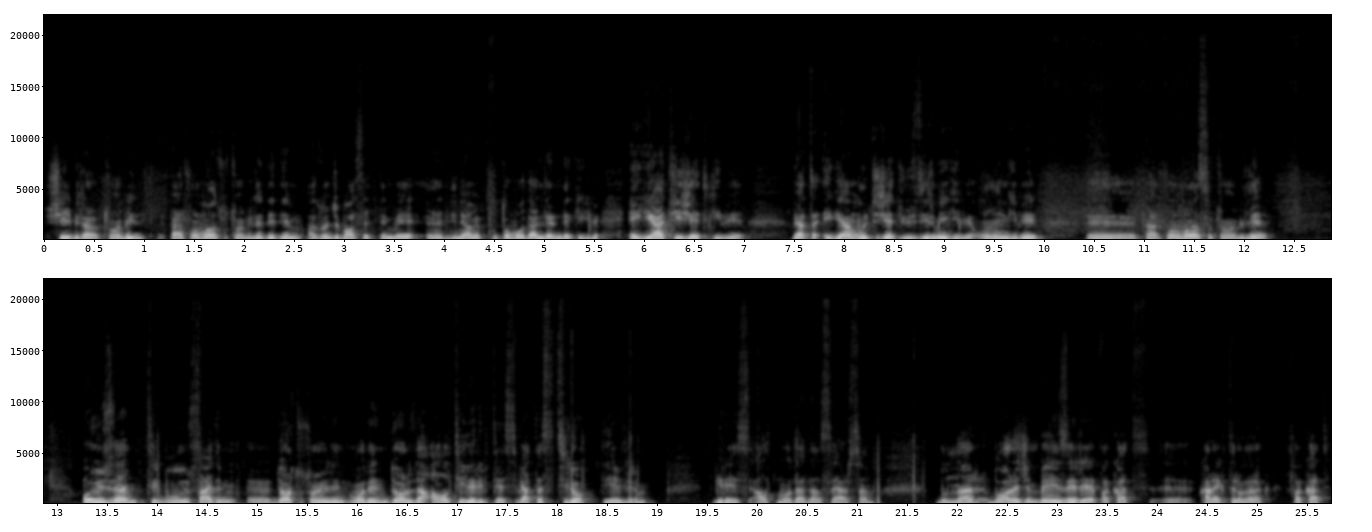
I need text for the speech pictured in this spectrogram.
şey bir otomobil. Performans otomobili dediğim az önce bahsettiğim ve e, Linea ve Punto modellerindeki gibi Egea T-Jet gibi veyahut da Egea Multijet 120 gibi onun gibi e, performans otomobili. O yüzden bu saydığım e, 4 otomobilin modelinin 4'ü de 6 ileri vites veyahut da stilo diyebilirim. Bir alt modelden sayarsam. Bunlar bu aracın benzeri fakat e, karakter olarak fakat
